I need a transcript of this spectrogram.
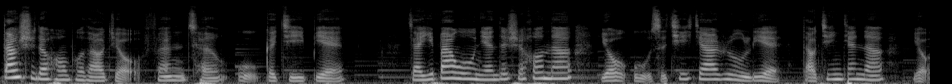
当时的红葡萄酒分成五个级别，在一八五五年的时候呢，有五十七家入列，到今天呢，有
